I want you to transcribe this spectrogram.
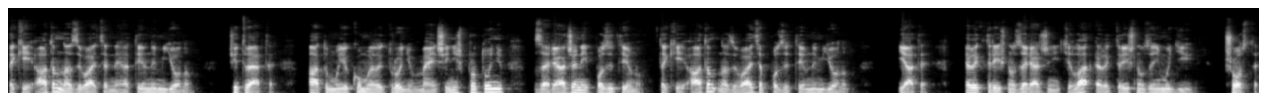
Такий атом називається негативним йоном. Четверте. Атом, у якому електронів менше, ніж протонів, заряджений позитивно. Такий атом називається позитивним йоном. П'яте. Електрично заряджені тіла електрично взаємодіють. Шосте.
